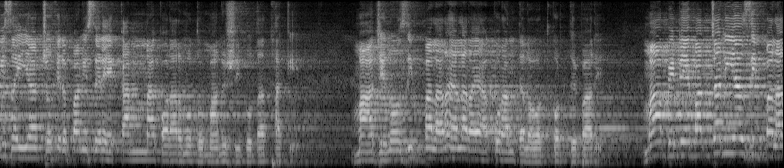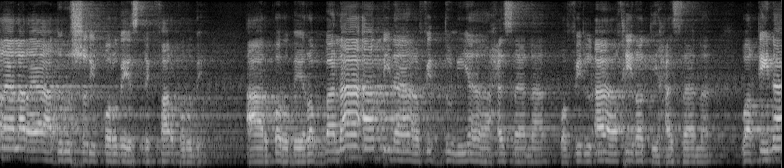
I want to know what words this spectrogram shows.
বিছাইয়া চোখের পানি সেরে কান্না করার মতো মানসিকতা থাকে। মা যেন জিব্বা লড়ায়া লড়ায়া কোরআন তেলাওয়াত করতে পারে। মা পেটে বাচ্চা নিয়ে জিব্বা লড়ায়া লড়ায়া দুরুজ শরীফ পড়বে, ইস্তেগফার পড়বে। আর পড়বে, রব্বানা আতিনা ফিদ দুনিয়া হাসানা ওয়া ফিল আখিরাতি হাসানা ওয়া কিনা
